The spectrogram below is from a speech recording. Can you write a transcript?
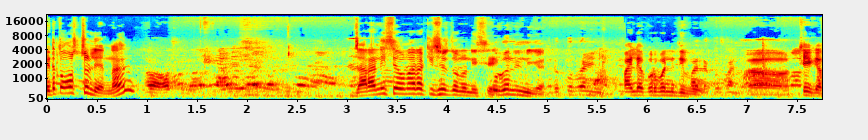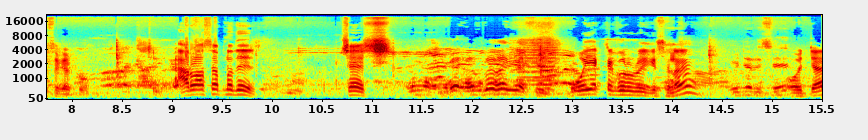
এটা তো অস্ট্রেলিয়ান না? যারা নিছে ওনারা কিসের জন্য নিছে? কুরবানি নিগে এটা কোরবানি না পাইলে কোরবানি দিব। ঠিক আছে কাকু। আরও আছে আপনাদের? শেষ। ওই একটা গরু রয়ে গেছে না? ওইটা?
